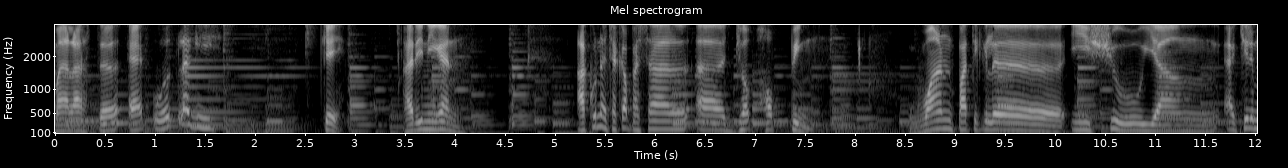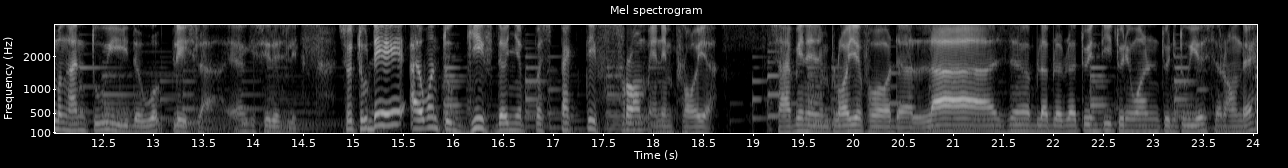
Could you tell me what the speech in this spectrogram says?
my last day at work lagi. Okay, hari ni kan aku nak cakap pasal uh, job hopping one particular issue yang actually menghantui the workplace lah yeah, seriously. So today I want to give the perspective from an employer. So I've been an employer for the last uh, blah blah blah 20 21 22 years around there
